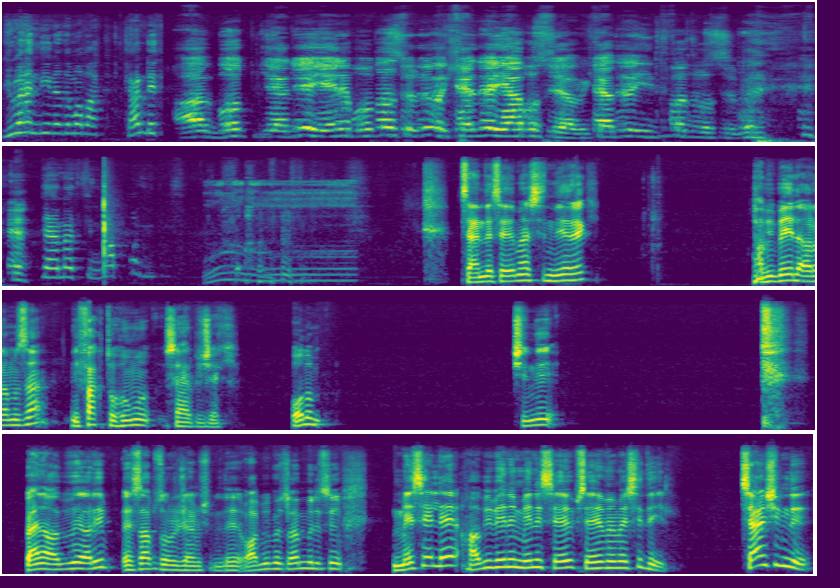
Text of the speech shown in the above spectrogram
Güvendiğin adama bak. Sen de Abi bot yani diyor yeni bottan söylüyor ve kendine yağ basıyor abi. Kendine iltifat basıyor sevmezsin yapma. Sen de sevmezsin diyerek Habibe ile aramıza nifak tohumu serpecek. Oğlum şimdi ben Habibe'yi arayıp hesap soracağım şimdi. Habibe sen beni sev... Mesele Habibe'nin beni sevip sevmemesi değil. Sen şimdi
